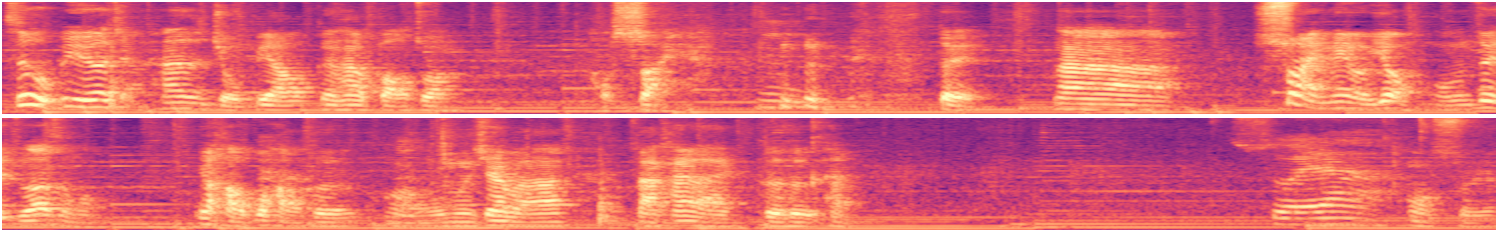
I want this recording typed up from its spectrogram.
所以我必须要讲，他的酒标跟他的包装好帅啊！嗯 对，那帅没有用，我们最主要什么？要好不好喝哦？我们现在把它打开来喝喝看。水啊！哦，水啊！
